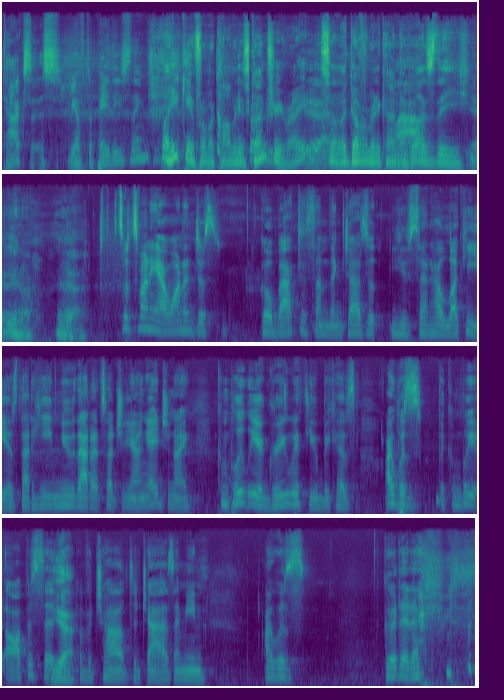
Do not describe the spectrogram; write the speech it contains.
Taxes. You have to pay these things. Well, he came from a communist country, right? So the government kind of was the you know, yeah. yeah. So it's funny. I want to just go back to something. Jas, you said how lucky he is that he knew that at such a young age, and I completely agree with you because I was the complete opposite Yeah. of a child to Jas. I mean, I was good at everything.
